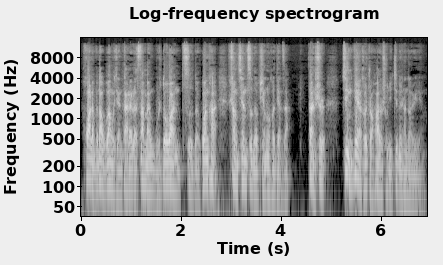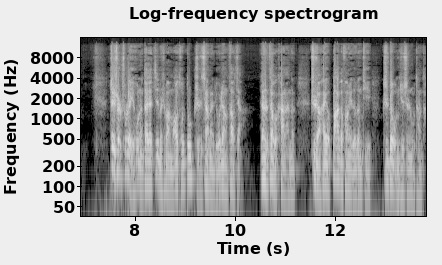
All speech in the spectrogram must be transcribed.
花了不到五万块钱，带来了三百五十多万次的观看，上千次的评论和点赞。但是进店和转化的数据基本上等于零。这事儿出来以后呢，大家基本上把矛头都指向了流量造假。但是在我看来呢，至少还有八个方面的问题值得我们去深入探讨。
